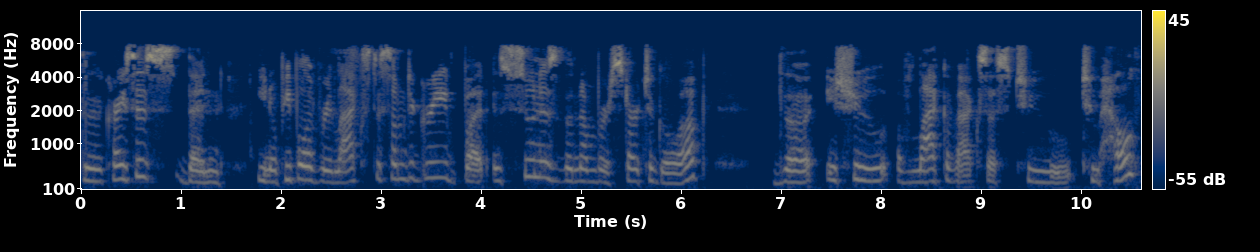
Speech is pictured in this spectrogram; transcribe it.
the crisis. Then you know, people have relaxed to some degree, but as soon as the numbers start to go up, the issue of lack of access to to health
